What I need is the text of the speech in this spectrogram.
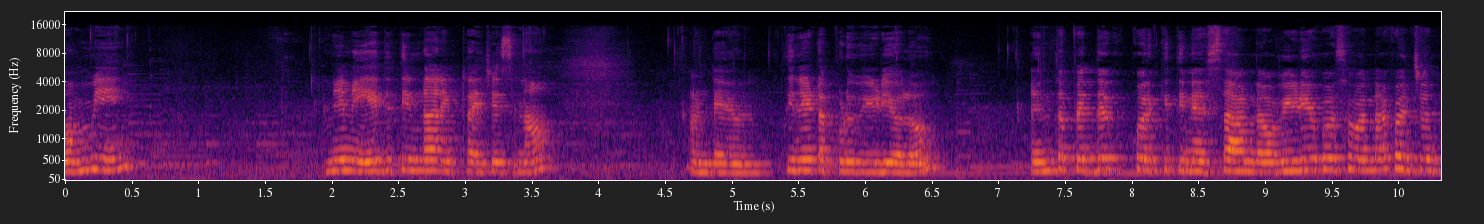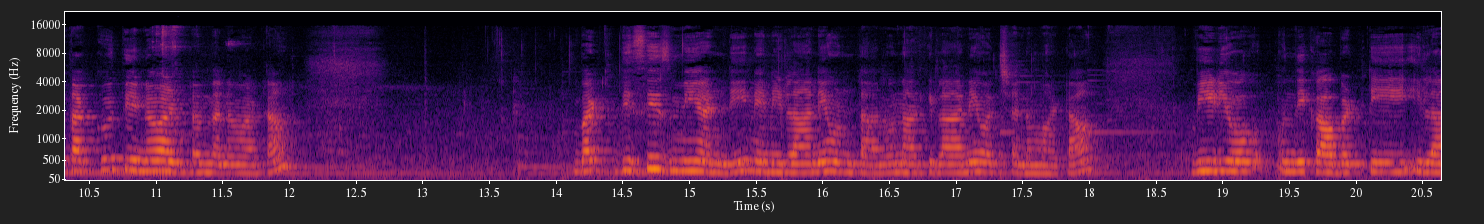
మమ్మీ నేను ఏది తినడానికి ట్రై చేసినా అంటే తినేటప్పుడు వీడియోలో ఎంత పెద్ద కొరికి తినేస్తా అన్నా వీడియో కోసం అన్నా కొంచెం తక్కువ తిను అంటుందన్నమాట. బట్ దిస్ ఈజ్ మీ అండి నేను ఇలానే ఉంటాను నాకు ఇలానే వచ్చనమాట వీడియో ఉంది కాబట్టి ఇలా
